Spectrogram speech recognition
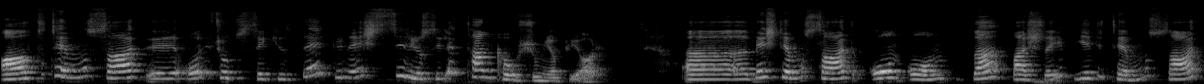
6 Temmuz saat 13.38'de e, Güneş Sirius ile tam kavuşum yapıyor. 5 e, Temmuz saat 10.10'da başlayıp 7 Temmuz saat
